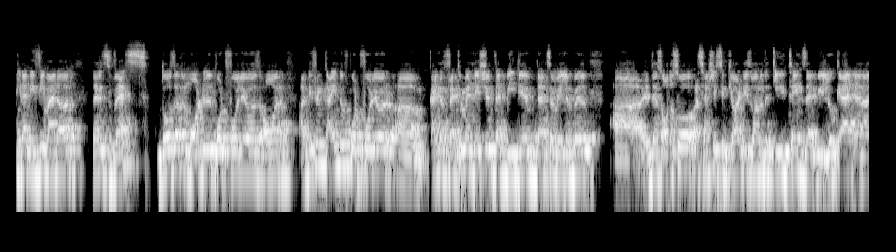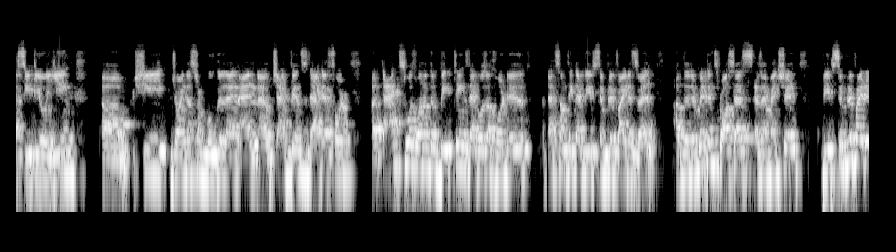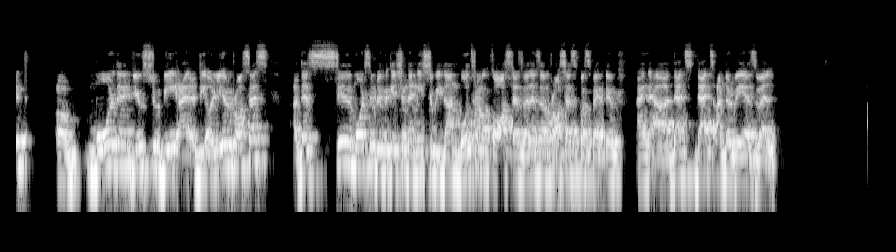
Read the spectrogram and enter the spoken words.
in an easy manner. There is vests; those are the model portfolios or a different kind of portfolio um, kind of recommendations that we give that's available. Uh, there's also essentially security is one of the key things that we look at, and our CTO Ying um, she joined us from Google and, and uh, champions that effort. Uh, tax was one of the big things that was a hurdle. That's something that we've simplified as well. Uh, the remittance process, as I mentioned, we've simplified it um, more than it used to be uh, the earlier process. Uh, there's still more simplification that needs to be done, both from a cost as well as a process perspective, and uh, that's that's underway as well.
